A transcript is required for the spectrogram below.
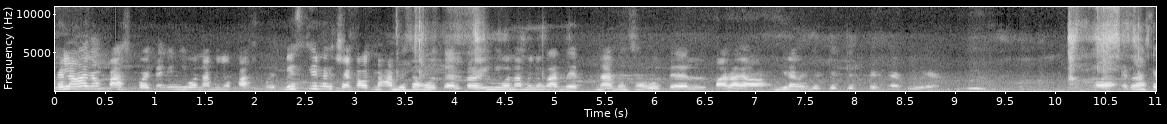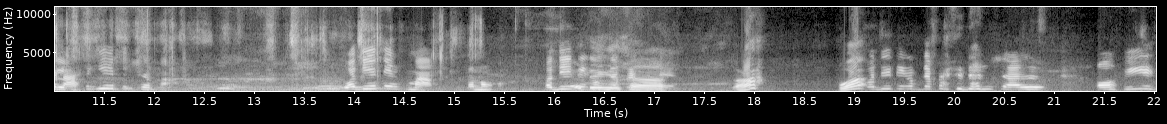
kailangan ng passport and iniwan namin yung passport. Basically, nag-check out na kami sa hotel, pero iniwan namin yung gamit namin sa hotel para hindi namin bit-bit-bit everywhere. Oh, ito na sila. Sige, picture pa. What do you think, Mac? Tanong ko. What do you think, think of the uh, president? Ha? What? What do you think of the presidential office?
